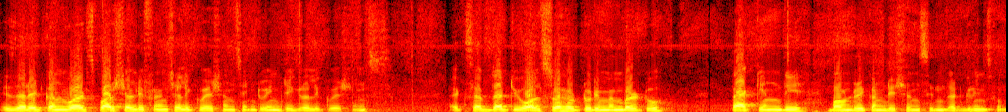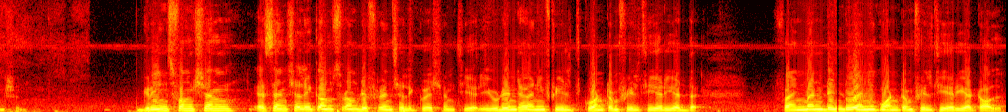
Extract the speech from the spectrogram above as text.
is that it converts partial differential equations into integral equations except that you also have to remember to pack in the boundary conditions in that Green's function. Green's function essentially comes from differential equation theory. You didn't have any field quantum field theory at that. Feynman didn't do any quantum field theory at all.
